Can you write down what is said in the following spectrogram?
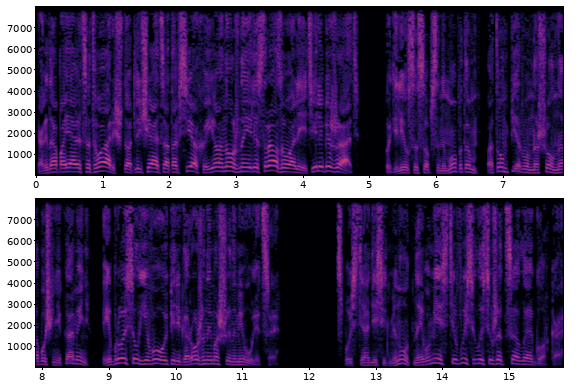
Когда появится тварь, что отличается ото всех, ее нужно или сразу валить, или бежать. Поделился собственным опытом, потом первым нашел на обочине камень и бросил его у перегороженной машинами улицы. Спустя десять минут на его месте высилась уже целая горка.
